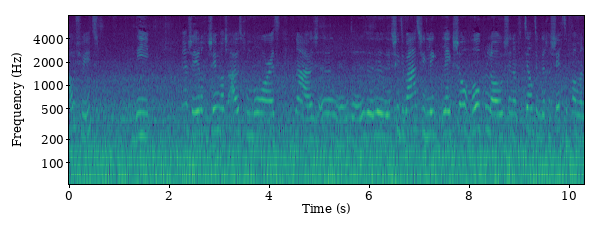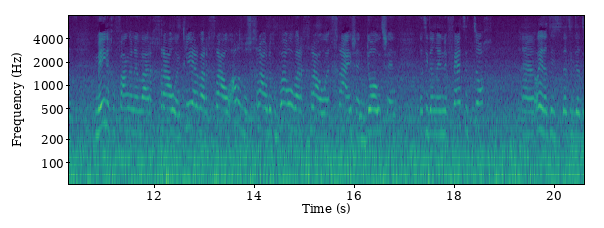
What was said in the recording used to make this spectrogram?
Auschwitz. Die zijn hele gezin was uitgemoord. Nou, de, de, situatie leek, leek, zo hopeloos. En dan vertelt ik de gezichten van mijn medegevangenen waren grauw en kleren waren grauw. Alles was grauw. De gebouwen waren grauw en grijs en doods. En dat hij dan in de verte toch, uh, oh ja, dat hij, dat hij, dat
